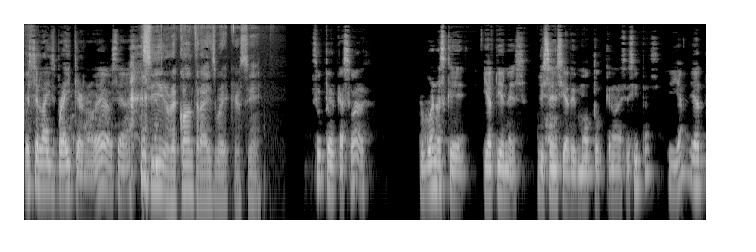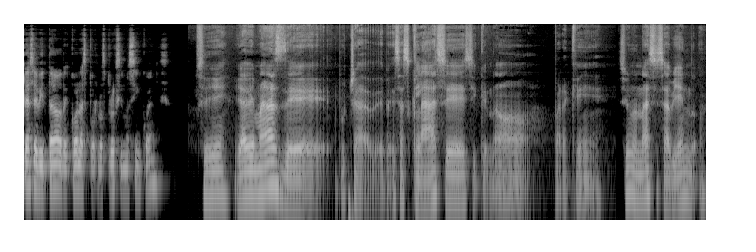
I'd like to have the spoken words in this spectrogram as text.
Es el icebreaker, ¿no? O sea. sí, recontra icebreaker, sí. Súper casual. Lo bueno es que ya tienes licencia de moto que no necesitas y ya, ya te has evitado de colas por los próximos cinco años. Sí, y además de, pucha, de esas clases y que no, ¿para qué? Si uno nace sabiendo.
